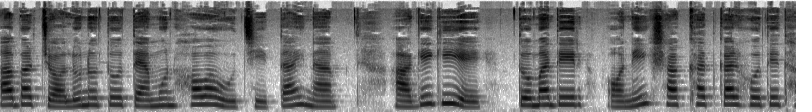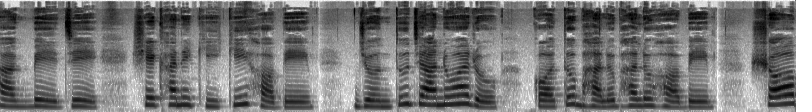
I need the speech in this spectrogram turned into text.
আবার চলনও তো তেমন হওয়া উচিত, তাই না? আগে গিয়ে তোমাদের অনেক সাক্ষাৎকার হতে থাকবে যে সেখানে কি কি হবে। জন্তু জানোয়ারও কত ভালো ভালো হবে, সব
